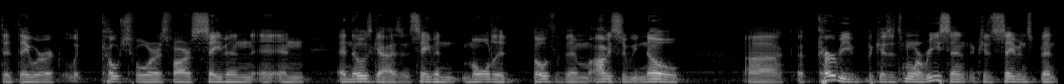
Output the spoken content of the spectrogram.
that they were coached for as far as Saban and, and and those guys. And Saban molded both of them. Obviously, we know uh, Kirby because it's more recent because Saban spent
